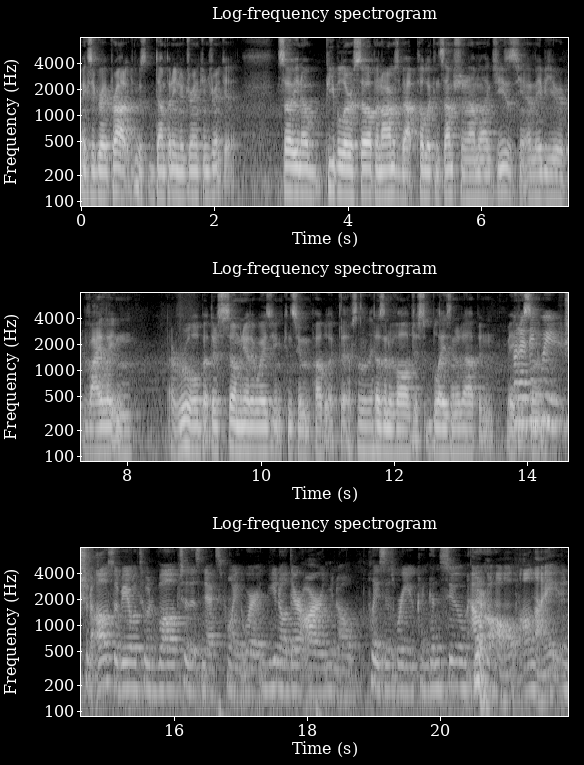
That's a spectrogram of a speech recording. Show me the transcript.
makes a great product. You just dump it in your drink and drink it. So you know, people are so up in arms about public consumption, and I'm like, Jesus, you know, maybe you're violating a rule, but there's so many other ways you can consume in public that Absolutely. doesn't involve just blazing it up and making But I think scene. we should also be able to evolve to this next point where you know there are you know places where you can consume Yeah. alcohol all night and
